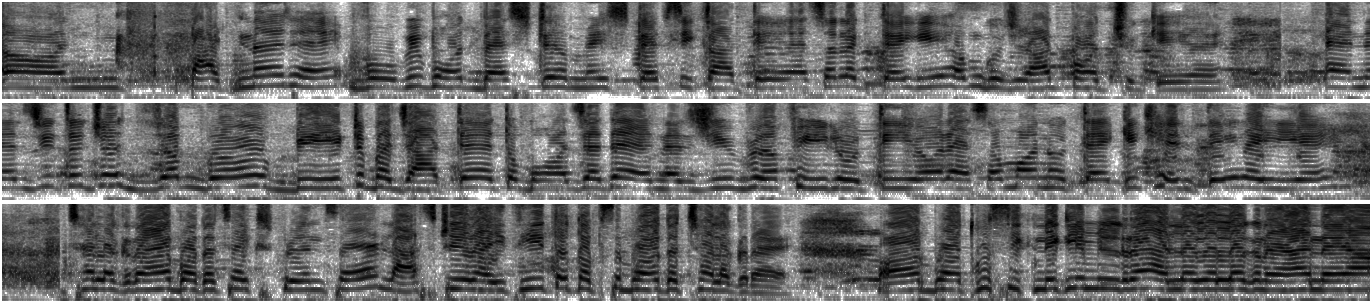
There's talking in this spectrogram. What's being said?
पार्टनर है, वो भी बहुत बेस्ट हमें स्टेप सिखाते हैं। ऐसा लगता है कि हम गुजरात पहुँच चुके हैं। एनर्जी तो जो जब बीट बजाते हैं तो बहुत ज़्यादा एनर्जी फील होती है। और ऐसा मन होता है कि खेलते ही रहिए। अच्छा लग रहा है, बहुत अच्छा एक्सपीरियंस है। लास्ट ईयर आई थी तो तब से बहुत अच्छा लग रहा है। और बहुत कुछ सीखने के लिए मिल रहा है अलग अलग नया नया।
